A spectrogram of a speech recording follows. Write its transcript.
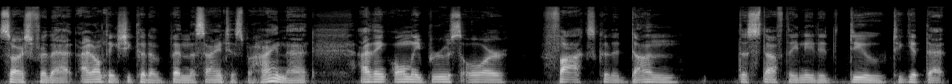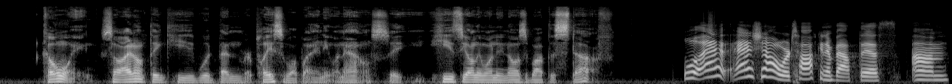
source for that. I don't think she could have been the scientist behind that. I think only Bruce or Fox could have done the stuff they needed to do to get that going. So I don't think he would have been replaceable by anyone else. He's the only one who knows about this stuff. Well, as, y'all were talking about this, um,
